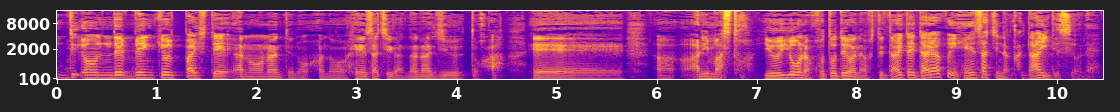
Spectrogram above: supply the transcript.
で、んで、勉強いっぱいして、あの、なんていうの、あの、偏差値が70とか、ええー、あ、ありますというようなことではなくて、大体大学院偏差値なんかないですよね。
